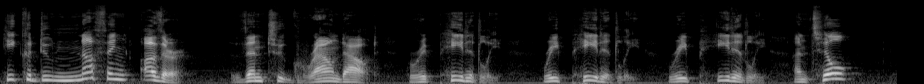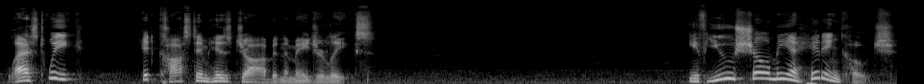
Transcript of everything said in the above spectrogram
He could do nothing other than to ground out repeatedly, repeatedly, repeatedly until last week it cost him his job in the major leagues. If you show me a hitting coach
